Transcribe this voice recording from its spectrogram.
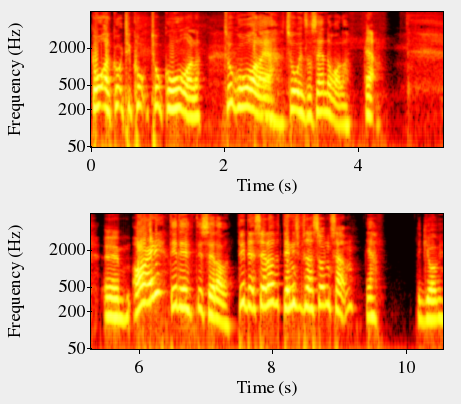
God, og god, til ko, to gode roller. To gode roller, ja. To interessante roller. Ja. Øhm, alrighty. Det er det, det er setupet. Det er det setup. Dennis, vi sad og så den sammen. Ja, det gjorde vi.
